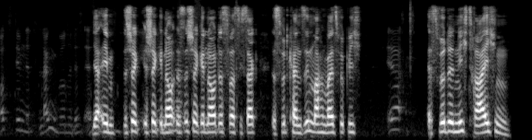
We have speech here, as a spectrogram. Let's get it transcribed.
trotzdem nicht lang würde, das Essen. Ja, eben. Das ist ja, ist ja genau, das ist ja genau das, was ich sag. Das wird keinen Sinn machen, weil es wirklich, Ja, es würde nicht reichen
